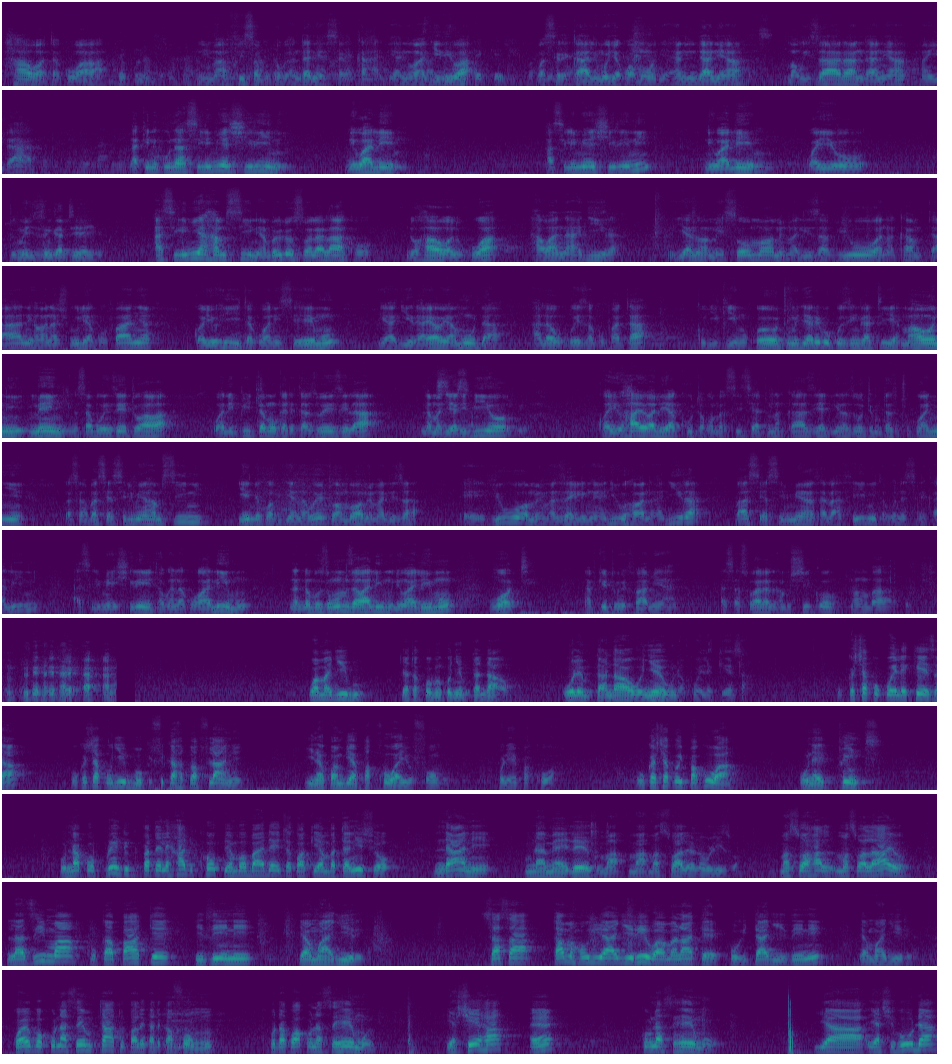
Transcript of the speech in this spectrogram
hawa watakuwa ni maafisa kutoka ndani ya serikali, yani waajiriwa wa serikali moja kwa moja, yani ndani ya mawizara, ndani ya maidara. Lakini kuna asilimia ishirini ni walimu, asilimia ishirini ni walimu. Kwa hiyo tumezingatia hiyo. Asilimia hamsini ambayo hilo swala lako, ndo hawa walikuwa hawana ajira, vijana wamesoma, wamemaliza vyuo, wanakaa mtaani, hawana shughuli ya kufanya. Kwa hiyo hii itakuwa ni sehemu ya ajira yao ya muda alau kuweza kupata kujikimu. Kwa hiyo tumejaribu kuzingatia maoni mengi, kwa sababu wenzetu hawa walipita mo katika zoezi la la majaribio. Kwa hiyo hayo waliyakuta kwamba sisi hatuna kazi, ajira zote mtazichukua nyie. Kasema basi asilimia hamsini iende kwa vijana wetu ambao wamemaliza e, vyuo wamemaliza elimu ya juu hawana ajira, basi asilimia thelathini itakwenda serikalini, asilimia ishirini itakwenda kwa walimu, na tunapozungumza walimu ni walimu wote. Nafikiri tumefahamiana. Sasa swala la mshiko naomba kwa majibu yatakuwa kwenye mtandao. Ule mtandao wenyewe unakuelekeza, ukisha kukuelekeza, ukisha kujibu, ukifika hatua fulani inakwambia pakua hiyo fomu, unaipakua. Ukisha kuipakua unaiprint. Unapoprint, ukipata ile hard copy ambayo baadaye itakuwa kiambatanisho, ndani mna maelezo ma, ma, maswala yanaulizwa. Maswala, maswala hayo lazima ukapate idhini ya mwajiri. Sasa kama hujaajiriwa, manake huhitaji idhini ya mwajiri. Kwa hivyo kuna sehemu tatu pale katika fomu. Kutakuwa kuna sehemu ya sheha eh, kuna sehemu ya ya shuhuda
